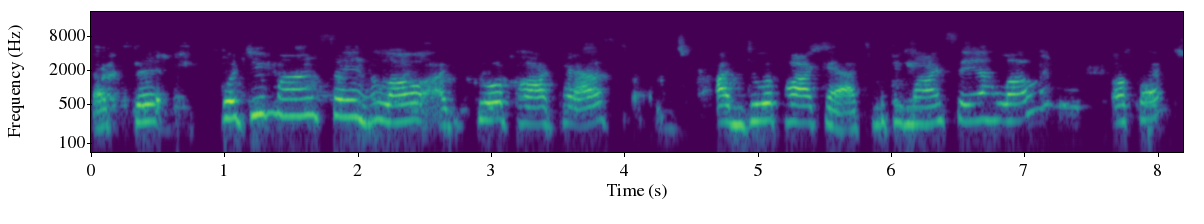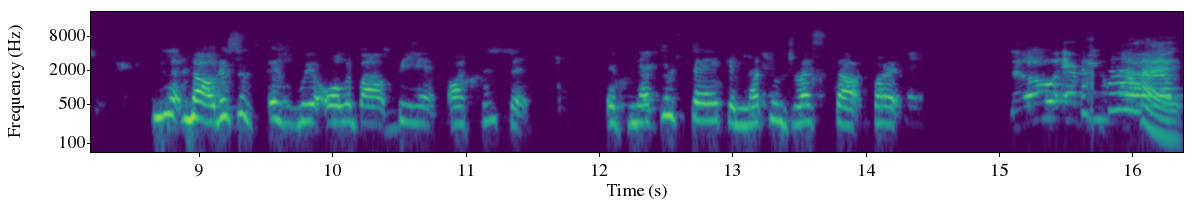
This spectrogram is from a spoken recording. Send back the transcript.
That's it. Would you mind saying hello? I do a podcast. I do a podcast. Would you mind saying hello? Okay. No, this is, is we're all about being authentic. It's nothing fake and nothing dressed up, but hello everyone. Hi,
